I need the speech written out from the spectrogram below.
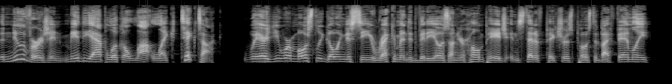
The new version made the app look a lot like TikTok, where you were mostly going to see recommended videos on your homepage instead of pictures posted by family,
